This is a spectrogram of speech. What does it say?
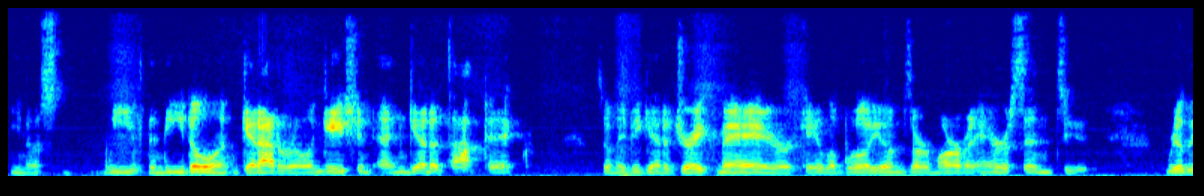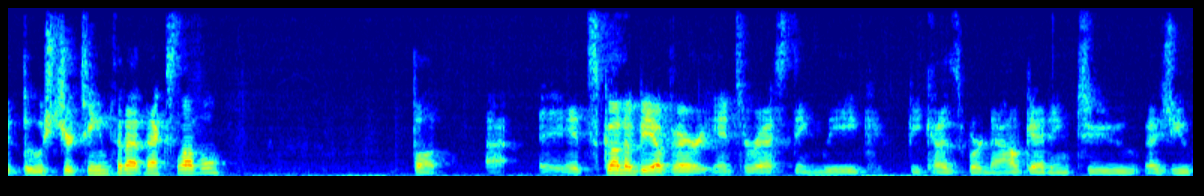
you know, weave the needle and get out of relegation and get a top pick. So maybe get a Drake Maye or Caleb Williams or Marvin Harrison to really boost your team to that next level. But uh, it's going to be a very interesting league because we're now getting to, as you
